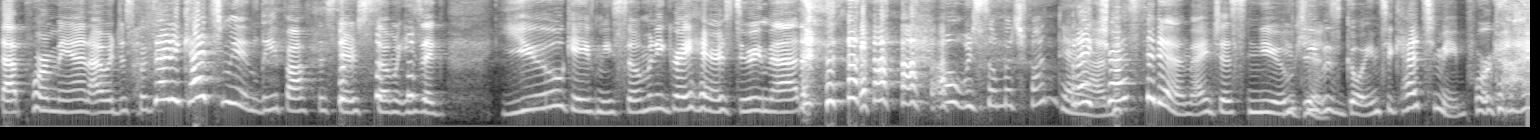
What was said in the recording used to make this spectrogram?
That poor man, I would just go, Daddy, catch me and leap off the stairs so many. He's like, you gave me so many gray hairs doing that. Oh, it was so much fun, Dad. but I trusted him. I just knew he was going to catch me. Poor guy.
